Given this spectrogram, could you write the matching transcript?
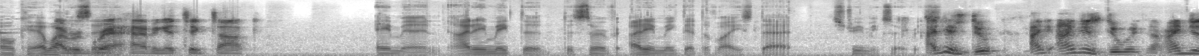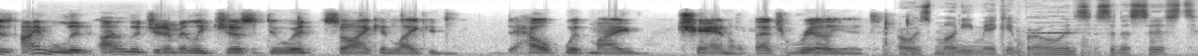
Okay. I regret Say, having a TikTok. Hey man, I didn't make the the server. I didn't make that device. That streaming service. I just do I, I just do it I just I lit I legitimately just do it so I can like help with my channel. That's really it. Oh, it's money making, bro, and it's, it's an assist.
